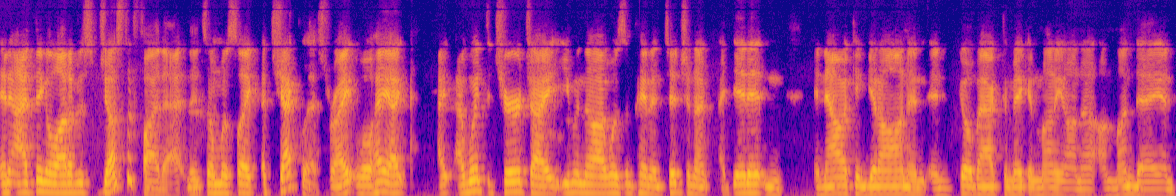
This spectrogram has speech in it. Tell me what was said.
And I think a lot of us justify that. And it's almost like a checklist, right? Well, hey, I, I, I went to church. I, even though I wasn't paying attention, I, I did it. And, and now I can get on and, and go back to making money on, uh, on Monday. And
